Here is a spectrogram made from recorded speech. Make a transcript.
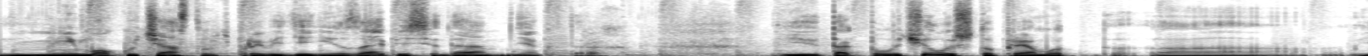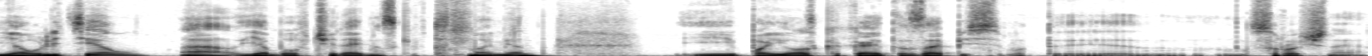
не мог участвовать в проведении записи, да, некоторых. И так получилось, что прям вот э, я улетел, а, я был в Челябинске в тот момент, и появилась какая-то запись вот э, срочная.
